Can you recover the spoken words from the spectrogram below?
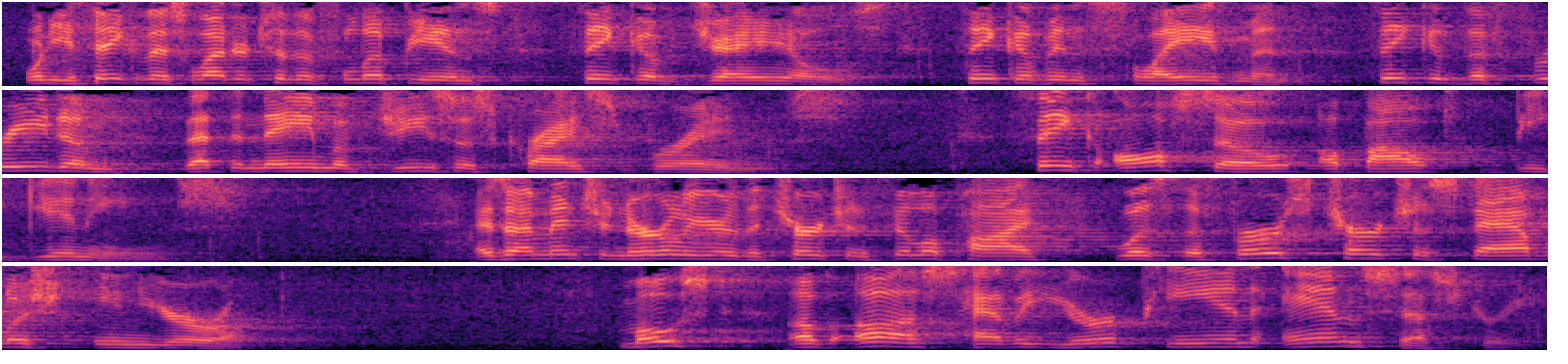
When you think of this letter to the Philippians, think of jails, think of enslavement, think of the freedom that the name of Jesus Christ brings. Think also about beginnings. As I mentioned earlier, the church in Philippi was the first church established in Europe. Most of us have a European ancestry.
